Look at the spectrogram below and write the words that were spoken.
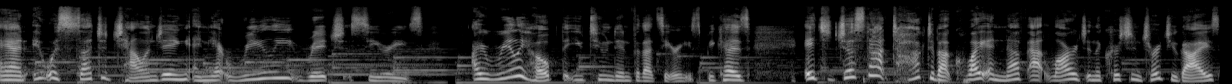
And it was such a challenging and yet really rich series. I really hope that you tuned in for that series because it's just not talked about quite enough at large in the Christian church, you guys,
